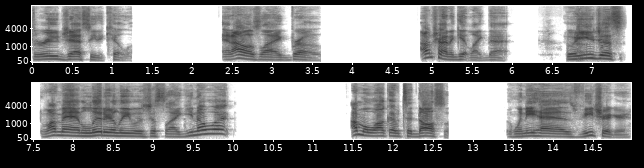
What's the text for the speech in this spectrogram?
threw Jesse to kill him. And I was like, bro, I'm trying to get like that. Where you just, my man literally was just like, you know what? I'm gonna walk up to Dhalsim when he has V trigger.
